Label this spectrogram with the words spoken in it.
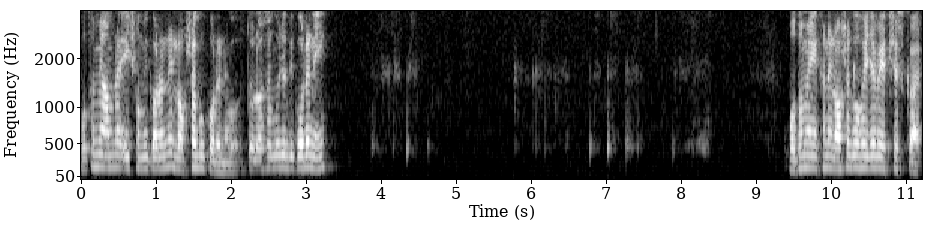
প্রথমে আমরা এই সমীকরণে লসাগু করে নেব। তো লসাগু যদি করে নিই, প্রথমে এখানে লসাগু হয়ে যাবে এক্স স্কোয়ার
